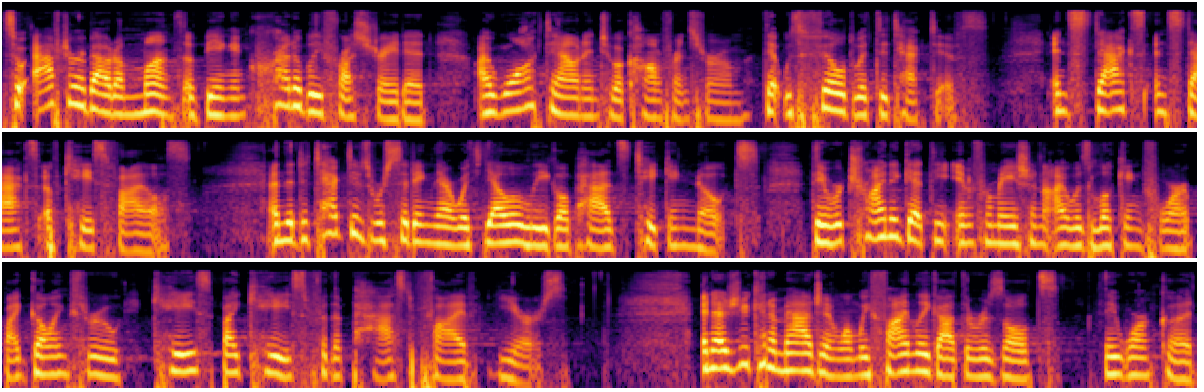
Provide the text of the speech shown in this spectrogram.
So after about a month of being incredibly frustrated, I walked down into a conference room that was filled with detectives and stacks and stacks of case files. And the detectives were sitting there with yellow legal pads taking notes. They were trying to get the information I was looking for by going through case by case for the past five years. And as you can imagine, when we finally got the results, they weren't good.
